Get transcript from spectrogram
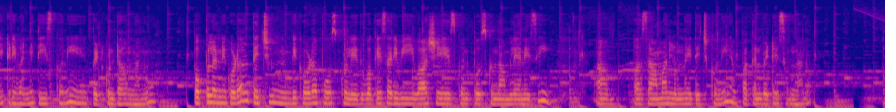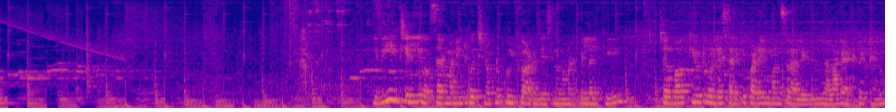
ఇక్కడ ఇవన్నీ తీసుకొని పెట్టుకుంటా ఉన్నాను. పప్పులన్నీ కూడా తెచ్చి ఉండి కూడా పోసుకోలేదు. ఒకేసారి ఇవి వాష్ చేసుకొని పోసుకుందాంలే అనేసి ఆ, సామాన్లు ఉన్నాయి తెచ్చుకొని పక్కన పెట్టేసి ఉన్నాను. ఇది చెల్లి ఒకసారి మన ఇంటికి వచ్చినప్పుడు కుల్ఫీ ఆర్డర్ చేసింది అనమాట పిల్లలకి. చాలా బాగా క్యూట్గా ఉండేసరికి పడే మనసు రాలేదు. అలాగే అట్టు పెట్టాను.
